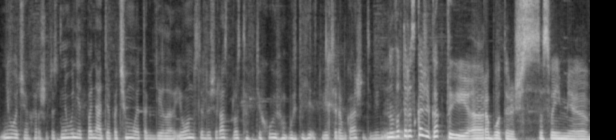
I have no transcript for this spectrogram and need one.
не очень хорошо. То есть у него нет понятия, почему я так делаю. И он в следующий раз просто втихую будет есть вечером кашу тебе не Ну вот расскажи, как ты э, работаешь со своими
